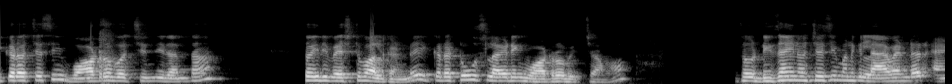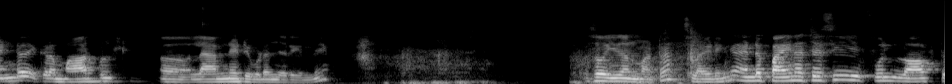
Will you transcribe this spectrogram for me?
ఇక్కడ వచ్చేసి వార్డ్రోబ్ వచ్చింది ఇదంతా. సో ఇది వెస్ట్ వాల్క్ అండి ఇక్కడ టూ స్లైడింగ్ వార్డ్రోబ్ ఇచ్చాము. సో డిజైన్ వచ్చేసి మనకి లావెండర్ అండ్ ఇక్కడ మార్బుల్ లామినేట్ ఇవ్వడం జరిగింది. సో ఇదనమాట స్లైడింగ్ అండ్ పైన వచ్చేసి full loft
